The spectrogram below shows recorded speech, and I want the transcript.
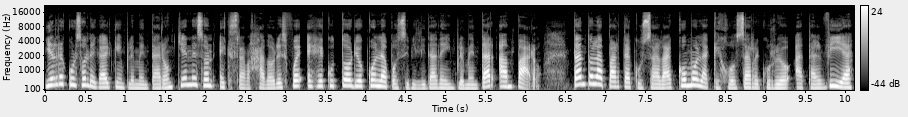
y el recurso legal que implementaron quienes son ex trabajadores fue ejecutado con la posibilidad de implementar amparo. Tanto la parte acusada como la quejosa recurrió a tal vía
